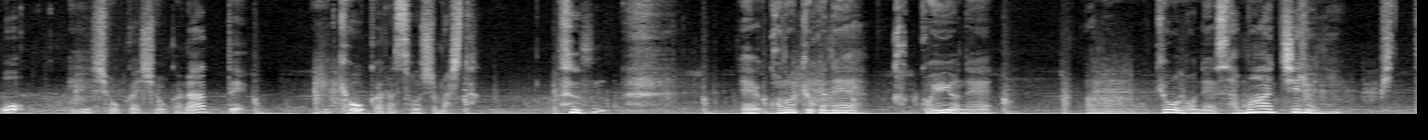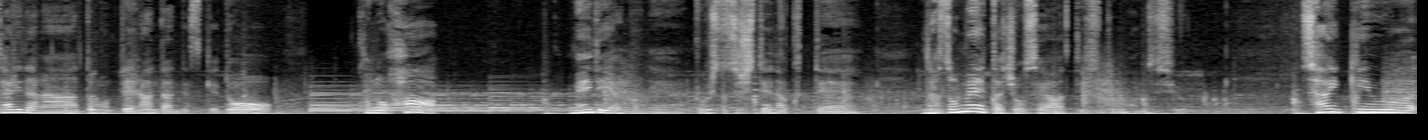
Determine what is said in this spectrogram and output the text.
を、えー、紹介しようかなって、えー、今日からそうしました、えー、この曲ねかっこいいよね。あの今日のねサマーチルにったりだなと思って選んだんですけどこの「ハメディアにね露出してなくて謎めいた女性アーティストなんですよ最近は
